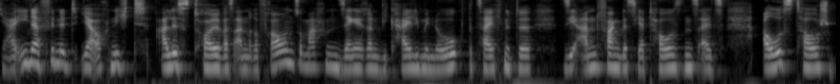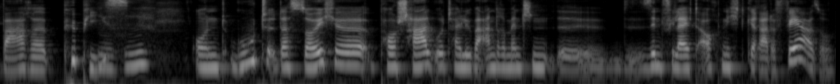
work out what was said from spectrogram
ja, Ina findet ja auch nicht alles toll, was andere Frauen so machen. Sängerin wie Kylie Minogue bezeichnete sie Anfang des Jahrtausends als austauschbare Püppis. Mhm. Und gut, dass solche Pauschalurteile über andere Menschen äh, sind vielleicht auch nicht gerade fair. Also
